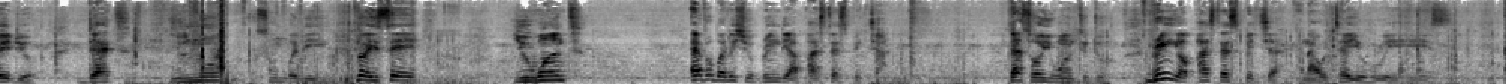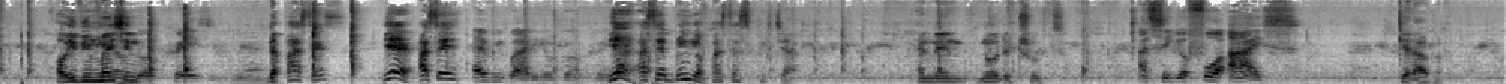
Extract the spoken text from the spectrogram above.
radio that you know somebody. No, he say you want everybody should bring their pastor's picture. That's all you want to do. Bring your pastor's picture, and I will tell you who he is. Or even mention go crazy, man. the pastors. Yeah, I say, Everybody will go crazy. yeah, I say, bring your pastor's picture and then know the truth. I say, your four eyes, Get out of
